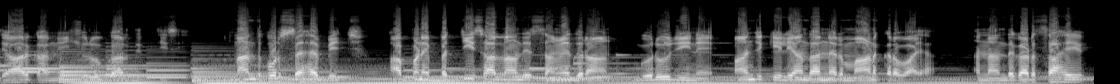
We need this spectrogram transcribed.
ਤਿਆਰ ਕਰਨੀ ਸ਼ੁਰੂ ਕਰ ਦਿੱਤੀ ਸੀ। ਅਨੰਦਪੁਰ ਸਾਹਿਬ ਵਿੱਚ ਆਪਣੇ 25 ਸਾਲਾਂ ਦੇ ਸਮੇਂ ਦੌਰਾਨ ਗੁਰੂ ਜੀ ਨੇ ਪੰਜ ਕਿਲਿਆਂ ਦਾ ਨਿਰਮਾਣ ਕਰਵਾਇਆ। ਆਨੰਦਗੜ੍ਹ ਸਾਹਿਬ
